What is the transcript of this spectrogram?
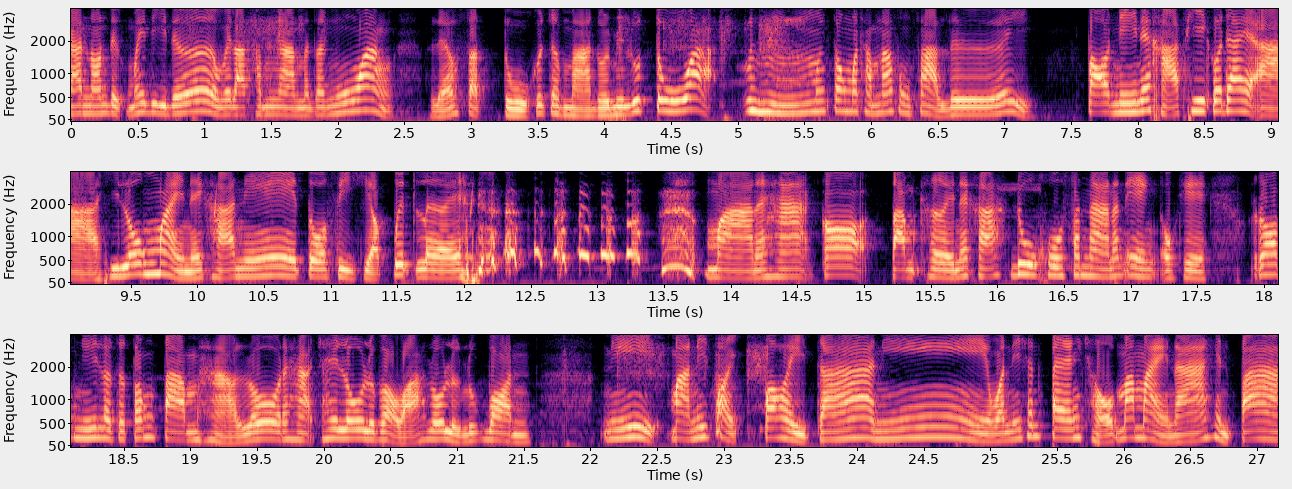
การนอนดึกไม่ดีเด้อ เวลาทำงานมันจะง่วง แล้วศัตรูก็จะมาโดยไม่รู้ตัวอืไม่ต้องมาทำหน้าสงสารเลย ตอนนี้นะคะ พี่ก็ได้อ่าฮีโร่ใหม่นะคะ นี่ตัวสีเขียวปึ๊ดเลย มานะฮะ ก็ตามเคยนะคะ ดูโฆษณานั่นเองโอเค รอบนี้เราจะต้องตามหาโล่นะฮะใช่โล่หรือเปล่าวะโล่หรือลูกบอล นี่มานี่ต่อยต่อยจ้านี่ วันนี้ฉันแปลงโฉมมาใหม่นะ เห็นเปล่า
